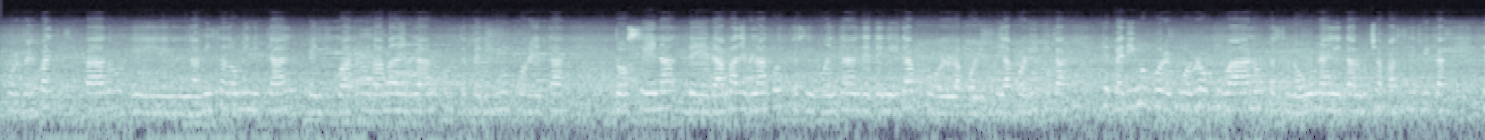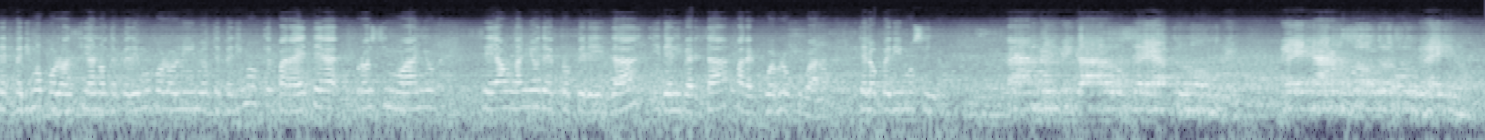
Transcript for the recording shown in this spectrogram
por haber participado en la misa dominical 24 Damas de Blanco. Te pedimos por esta docena de damas de blanco que se encuentran detenidas por la policía política. Te pedimos por el pueblo cubano que se nos una en esta lucha pacífica. Te pedimos por los ancianos, te pedimos por los niños, te pedimos que para este próximo año sea un año de prosperidad y de libertad para el pueblo cubano. Te lo pedimos, Señor. Santificado sea tu nombre. Venga a nosotros tu reino.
